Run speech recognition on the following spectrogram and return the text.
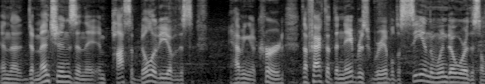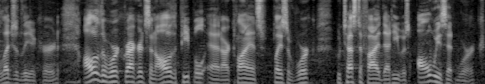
and the dimensions and the impossibility of this having occurred, the fact that the neighbors were able to see in the window where this allegedly occurred, all of the work records and all of the people at our client's place of work who testified that he was always at work.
